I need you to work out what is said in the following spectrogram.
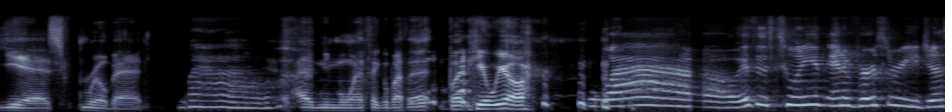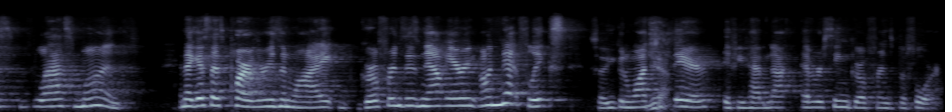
Yeah, it's real bad. Wow. I didn't even want to think about that, but here we are. wow. It's his 20th anniversary just last month. And I guess that's part of the reason why Girlfriends is now airing on Netflix. So you can watch yeah. it there if you have not ever seen Girlfriends before.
